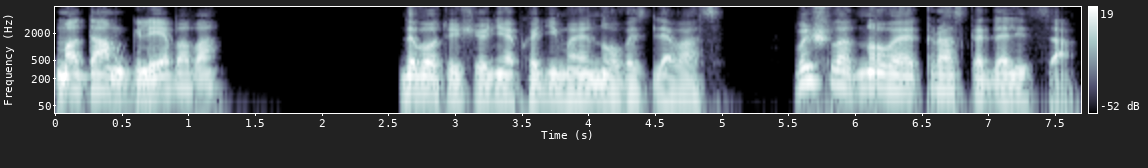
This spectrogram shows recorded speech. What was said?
мадам Глебова? Да вот еще необходимая новость для вас вышла новая краска для лица,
